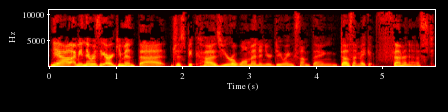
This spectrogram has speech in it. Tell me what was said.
Yeah, I mean, there was the argument that just because you're a woman and you're doing something doesn't make it feminist.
